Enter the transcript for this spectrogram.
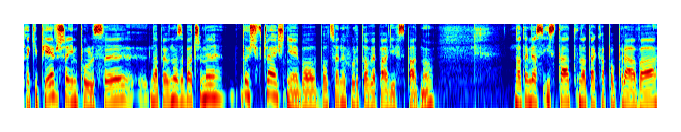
takie pierwsze impulsy na pewno zobaczymy dość wcześnie, bo, bo ceny hurtowe paliw spadną. Natomiast istotna taka poprawa,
